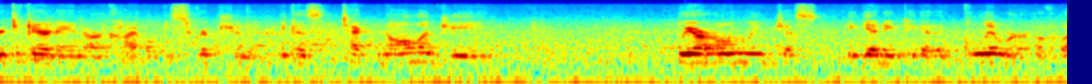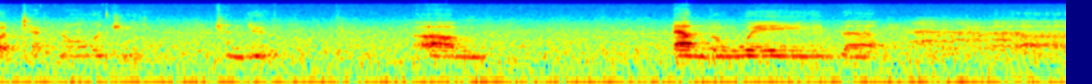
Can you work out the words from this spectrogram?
particularly in archival description, because technology. We are only just beginning to get a glimmer of what technology can do um, and the way that um,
